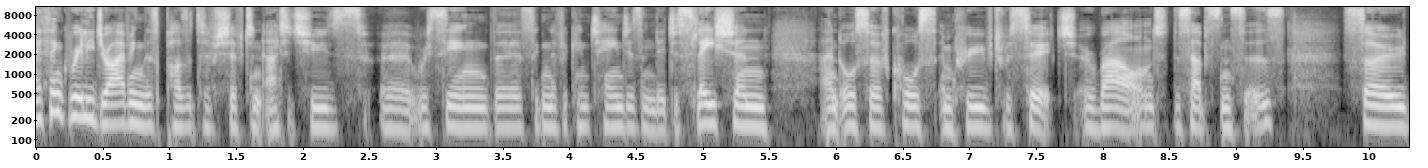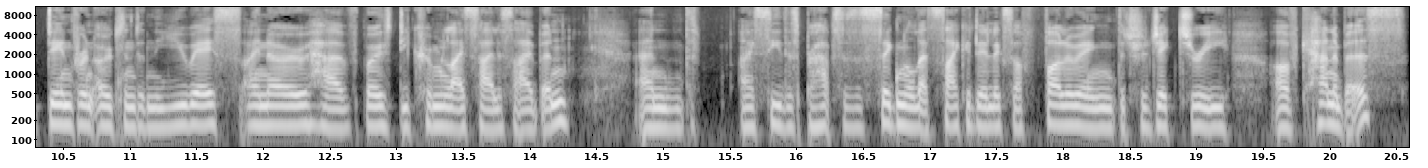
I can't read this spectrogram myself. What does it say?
I think really driving this positive shift in attitudes, uh, we're seeing the significant changes in legislation and also, of course, improved research around the substances. So, Denver and Oakland in the US, I know, have both decriminalized psilocybin and I see this perhaps as a signal that psychedelics are following the trajectory of cannabis,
